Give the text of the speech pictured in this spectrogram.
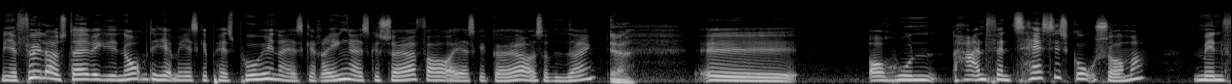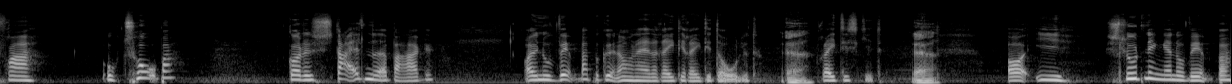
Men jeg føler jo stadigvæk enormt det her med, at jeg skal passe på hende, og jeg skal ringe, og jeg skal sørge for, og jeg skal gøre, og så videre. Ikke? ja, Øh, og hun har en fantastisk god sommer, men fra oktober går det stejlt ned ad bakke. Og i november begynder hun at have det rigtig, rigtig dårligt. ja, Rigtig skidt. ja, Og i slutningen af november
